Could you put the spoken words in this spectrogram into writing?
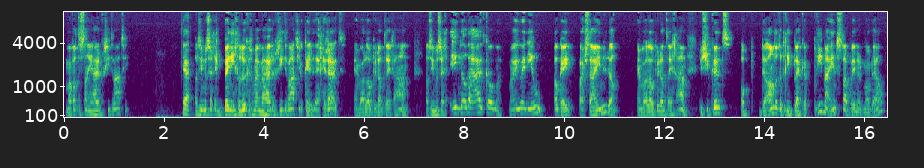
maar wat is dan je huidige situatie? Ja. Als iemand zegt, ik ben niet gelukkig met mijn huidige situatie. Oké, leg eens uit. En waar loop je dan tegenaan? Als iemand zegt, ik wil daar uitkomen, maar ik weet niet hoe. Oké, waar sta je nu dan? En waar loop je dan tegenaan? Dus je kunt op de andere drie plekken prima instappen in het model.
